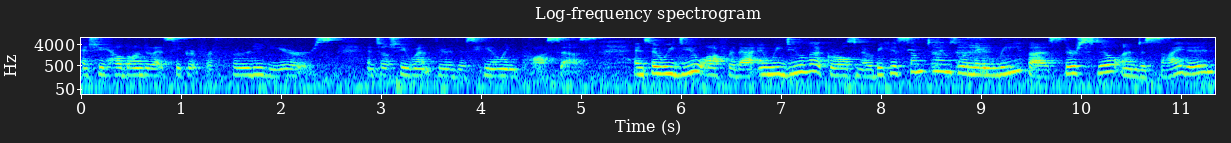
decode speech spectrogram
And she held on to that secret for 30 years until she went through this healing process. And so we do offer that, and we do let girls know because sometimes when they leave us, they're still undecided.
